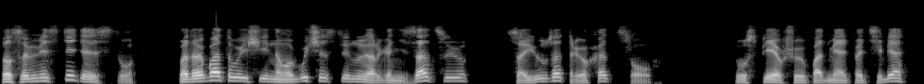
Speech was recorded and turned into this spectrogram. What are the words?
по совместительству подрабатывающий на могущественную организацию Союза трех отцов, успевшую подмять под себя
